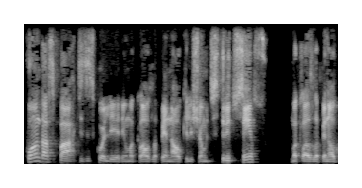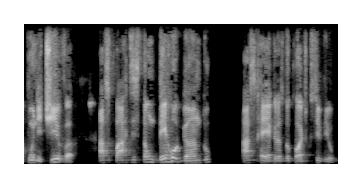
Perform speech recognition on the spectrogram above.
Quando as partes escolherem uma cláusula penal que ele chama de estrito senso, uma cláusula penal punitiva, as partes estão derrogando as regras do Código Civil.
